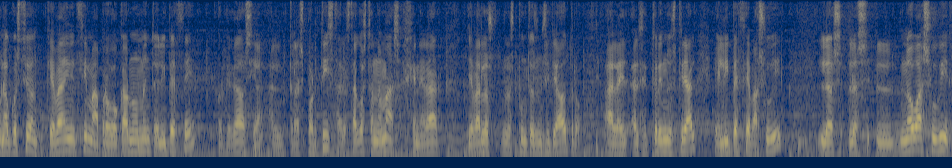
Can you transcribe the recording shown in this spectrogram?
una cuestión que va encima a provocar un aumento del IPC, porque claro, si al transportista le está costando más generar, llevar los, puntos de un sitio a otro, al, sector industrial, el IPC va a subir, no va a subir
